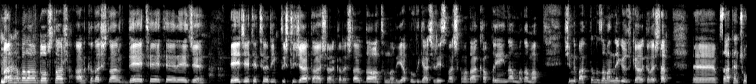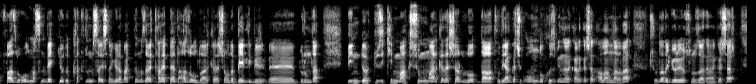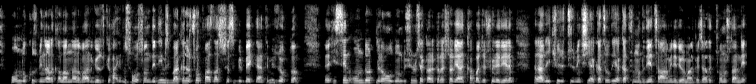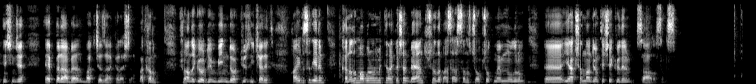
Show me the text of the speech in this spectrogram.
Merhabalar dostlar, arkadaşlar DTTRC DCT Trading Dış Ticaret AŞ arkadaşlar dağıtımları yapıldı. Gerçi resmi açıklama daha kapta yayınlanmadı ama şimdi baktığımız zaman ne gözüküyor arkadaşlar? Ee, zaten çok fazla olmasını bekliyorduk. Katılımcı sayısına göre baktığımızda ve talepler de az oldu arkadaşlar. O da belli bir e, durumda. 1402 maksimum arkadaşlar lot dağıtıldı. Yaklaşık 19 bin liralık arkadaşlar alanlar var. Şurada da görüyorsunuz zaten arkadaşlar. 19 bin liralık alanlar var gözüküyor. Hayırlısı olsun. Dediğimiz gibi arkadaşlar çok fazla açıkçası bir beklentimiz yoktu. E, hissenin 14 lira olduğunu düşünürsek arkadaşlar yani kabaca şöyle diyelim herhalde 200-300 bin kişi ya katıldı ya katılmadı diye tahmin ediyorum arkadaşlar. Artık sonuçlar netleşince hep beraber bakacağız arkadaşlar. Bakalım. Şu anda gördüğüm 1402 adet. Hayırlısı diyelim. Kanalıma abone olmaktan arkadaşlar beğen tuşuna da basarsanız çok çok memnun olurum. Ee, iyi akşamlar diyorum. Teşekkür ederim. Sağ olasınız.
